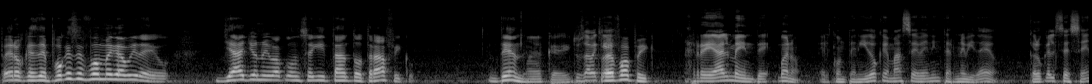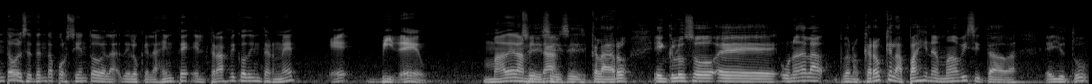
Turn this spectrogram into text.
Pero que después que se fue Mega Video, ya yo no iba a conseguir tanto tráfico. ¿Entiendes? Ok. Tú sabes Entonces que fue a pique. realmente, bueno, el contenido que más se ve en internet video. Creo que el 60 o el 70% de, la- de lo que la gente, el tráfico de internet es video. Más de la Sí, mitad. sí, sí, claro. Incluso eh, una de las, bueno, creo que la página más visitada es YouTube.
